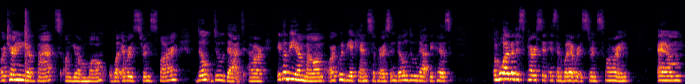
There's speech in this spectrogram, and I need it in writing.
are turning your backs on your mom, whatever is transpiring. Don't do that. Or it could be your mom or it could be a cancer person. Don't do that because whoever this person is and whatever is transpiring, um,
